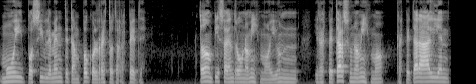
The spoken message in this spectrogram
muy posiblemente tampoco el resto te respete. Todo empieza dentro de uno mismo y un y respetarse uno mismo, respetar a alguien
